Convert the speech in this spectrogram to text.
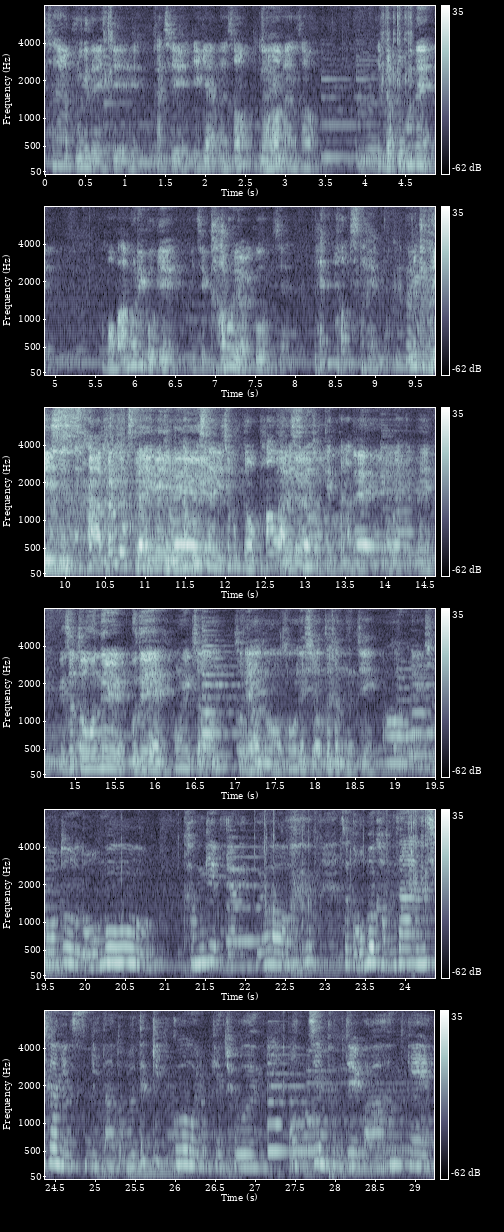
찬양을 부르게 될지 같이 얘기하면서 네. 정하면서 이제 몇 부분에 뭐 마무리 곡에 이제 가로 열고 이제 팬텀 스타일로 이렇게 돼 있어요. 아, 편곡 스타일이. 네, 좀 네. 편곡 스타일이 조금 더 파워풀했으면 맞아요. 좋겠다. 네. 라고 했는데 그래서 또 오늘 무대 홍일점 소프라노 송은혜 씨 어떠셨는지 한번 어, 네. 저도 너무 감개무량했고요. 저 너무 감사한 시간이었습니다. 너무 뜻깊고 이렇게 좋은 멋진 분들과 함께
